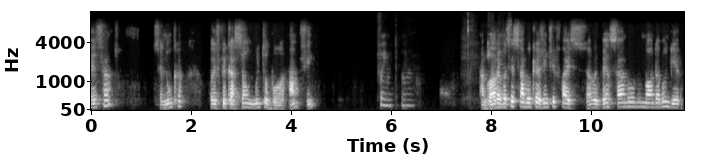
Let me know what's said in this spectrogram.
Exato. Você nunca. Foi uma explicação muito boa. Ah, sim. Foi muito bom. Agora E, você sabe o que a gente faz. Sabe pensar no, no nó da mangueira.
